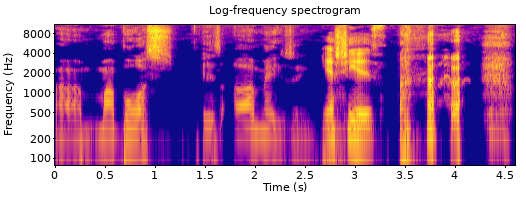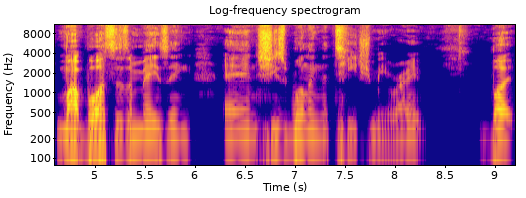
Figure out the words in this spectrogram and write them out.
um, my boss is amazing. Yes, she is. my boss is amazing and she's willing to teach me, right? But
